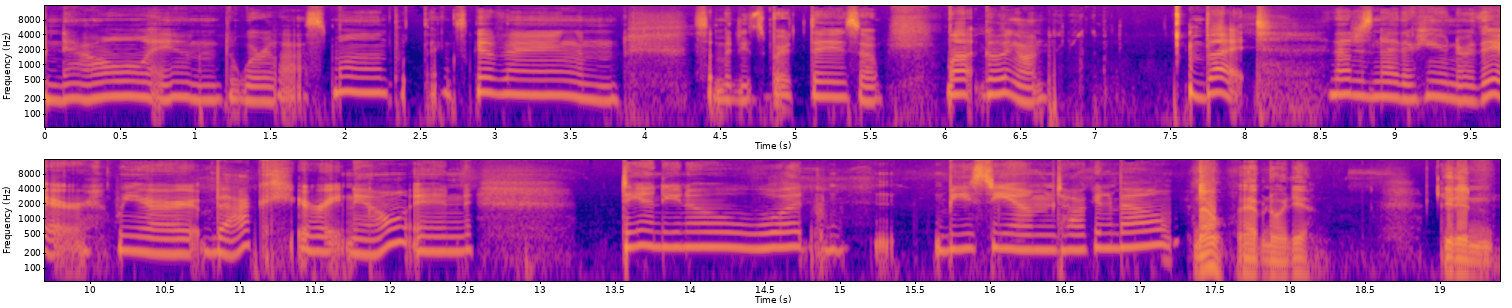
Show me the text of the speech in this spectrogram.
now and were last month with Thanksgiving and somebody's birthday, so a lot going on. But that is neither here nor there. We are back right now, and Dan, do you know what I'm talking about? No, I have no idea. You didn't.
